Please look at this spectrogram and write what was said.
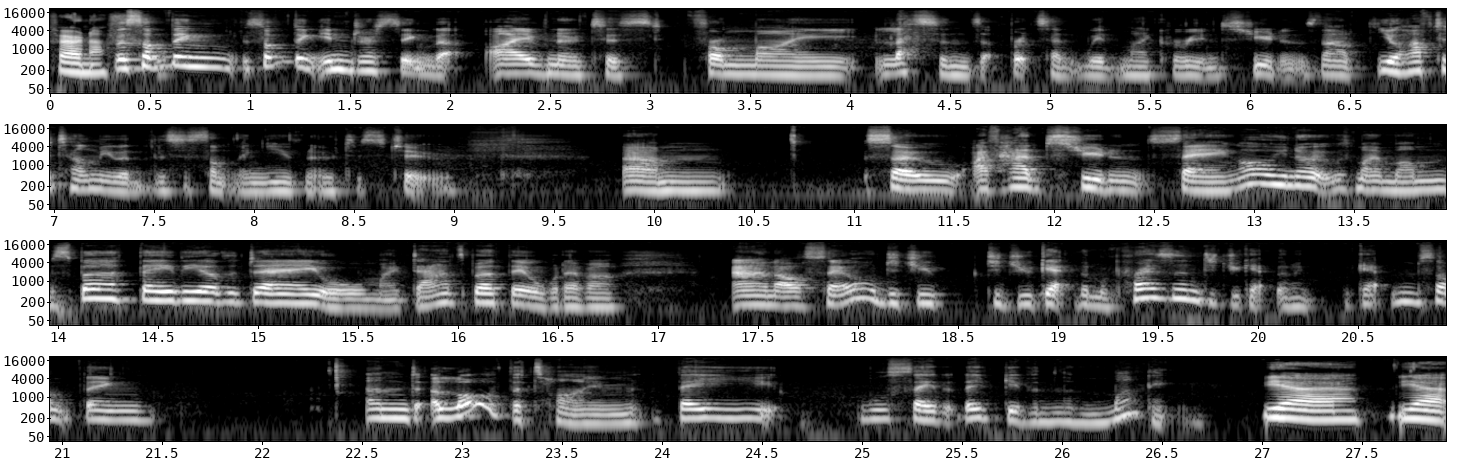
Fair enough. But something something interesting that I've noticed from my lessons at Britsent with my Korean students. Now you'll have to tell me whether this is something you've noticed too. Um, so I've had students saying, "Oh, you know, it was my mum's birthday the other day, or my dad's birthday, or whatever," and I'll say, "Oh, did you did you get them a present? Did you get them get them something?" And a lot of the time, they will say that they've given them money. Yeah, yeah,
